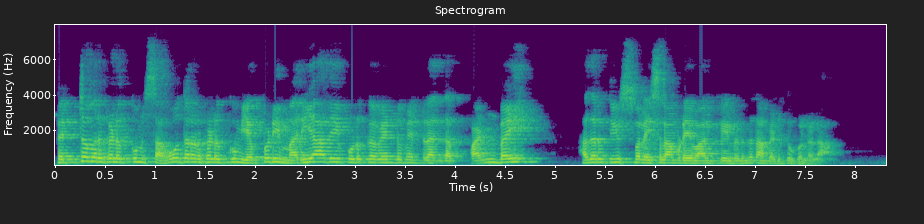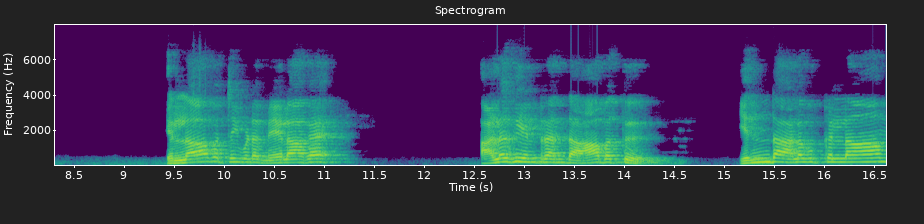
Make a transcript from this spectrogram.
பெற்றவர்களுக்கும் சகோதரர்களுக்கும் எப்படி மரியாதை கொடுக்க வேண்டும் என்ற அந்த பண்பை அதற்கு யூசுப் அலை இஸ்லாமுடைய வாழ்க்கையிலிருந்து நாம் எடுத்துக்கொள்ளலாம். எல்லாவற்றை விட மேலாக அழகு என்ற அந்த ஆபத்து எந்த அளவுக்கெல்லாம்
